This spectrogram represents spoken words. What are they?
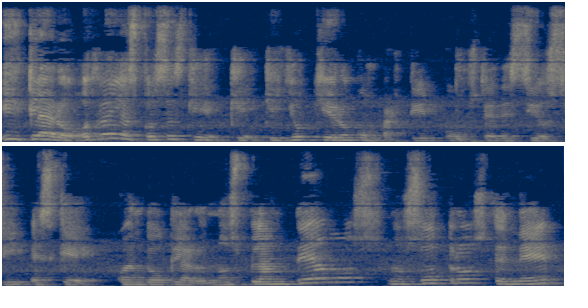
Y claro, otra de las cosas que, que, que, yo quiero compartir con ustedes sí o sí es que cuando, claro, nos planteamos nosotros tener,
